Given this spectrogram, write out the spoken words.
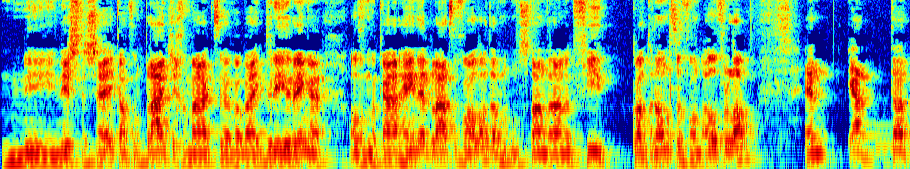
ministers. Hè. Ik had een plaatje gemaakt uh, waarbij ik drie ringen over elkaar heen heb laten vallen. Dan ontstaan er eigenlijk vier kwadranten van overlap. En ja, dat,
